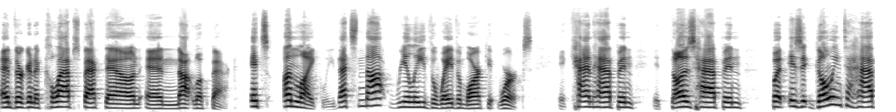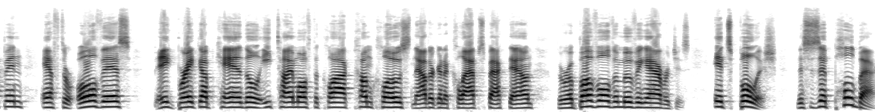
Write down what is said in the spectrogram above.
and they're going to collapse back down and not look back. It's unlikely. That's not really the way the market works. It can happen, it does happen, but is it going to happen after all this? Big breakup candle, eat time off the clock, come close, now they're going to collapse back down. They're above all the moving averages. It's bullish. This is a pullback.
